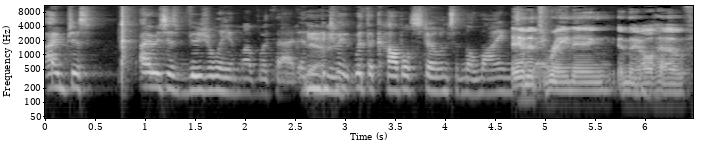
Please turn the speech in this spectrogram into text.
I'm just, I was just visually in love with that, and Yeah. between with the cobblestones and the lines. And it's it. raining, and they all have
